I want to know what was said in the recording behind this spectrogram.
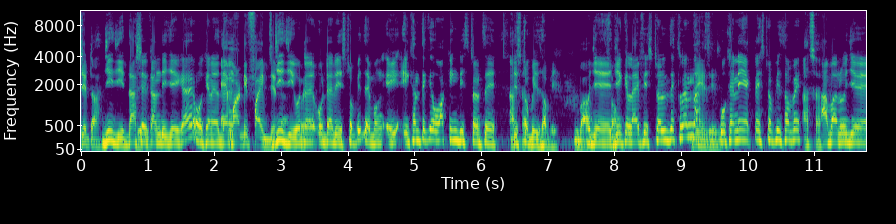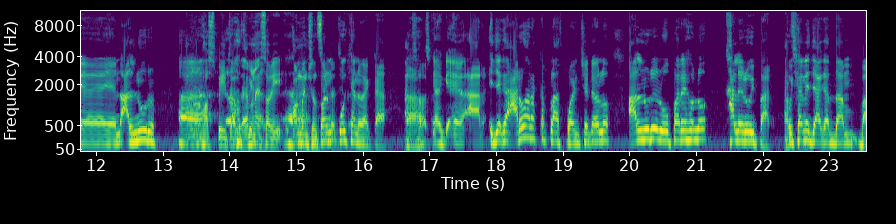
যেটা। জি জি দাসের কান্দি যেখানে ওখানে এমআরটি ফাইভ জি জি ওটা ওটার স্টপেজ এবং এখান থেকে ওয়াকিং ডিস্টেন্সে স্টপেজ হবে। ওই যে। জেকে লাইফ স্টাইল দেখলেন না জি। ওখানে একটা স্টপেজ হবে। আচ্ছা। আবার ওই যে আলনুর hospital, মানে, সরি কনভেনশন যেটা। ওইখানেও একটা আচ্ছা, আচ্ছা। আর এই জায়গায় আরও আর একটা প্লাস পয়েন্ট সেটা হলো আলনুরের ওপারে হলো খালের ওই পার আচ্ছা। ওইখানে জায়গার দাম বা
